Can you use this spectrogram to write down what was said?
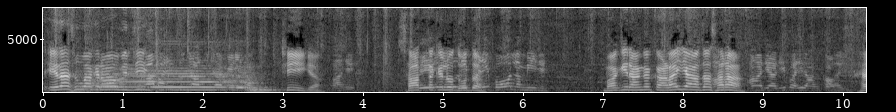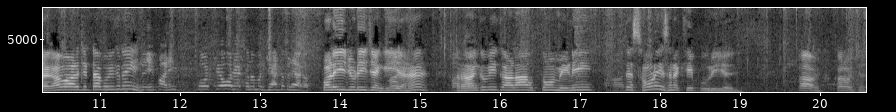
ਇਹਦਾ ਸੂਆ ਕਿਨਵਾ ਵੀਰ ਜੀ? ਦਾ। ਠੀਕ ਆ। ਹਾਂਜੀ। 7 ਕਿਲੋ ਦੁੱਧ। ਬਹੁਤ ਲੰਮੀ ਜੀ। ਬਾਕੀ ਰੰਗ ਕਾਲਾ ਹੀ ਆਪਦਾ ਸਾਰਾ। ਹਾਂਜੀ ਹਾਂਜੀ ਭਾਜੀ ਰੰਗ ਕਾਲਾ ਜੀ ਹੈਗਾ ਵਾਲ ਚਿੱਟਾ ਕੋਈ ਕਿ ਨਹੀਂ? ਨਹੀਂ ਭਾਜੀ ਉਹ ਪਿਓਰ ਇੱਕ ਨੰਬਰ ਜੈਡ ਬਲੈਕ। ਪਲੀ ਜੁੜੀ ਚੰਗੀ ਆ ਹੈ ਰੰਗ ਵੀ ਕਾਲਾ ਉੱਤੋਂ ਮੀਣੀ ਤੇ ਸੋਹਣੀ ਸੁਨੱਖੀ ਪੂਰੀ ਆ ਜੀ। ਆ ਵੇਖੋ ਕਰੋ ਚੈੱਕ।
